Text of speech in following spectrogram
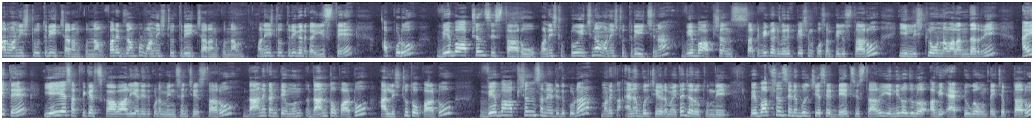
or one is to three ఇచ్చారనుకుందాం. For example one is to three ఇచ్చారనుకుందాం. వన్ ఈస్ టూ త్రీ కనుక ఇస్తే అప్పుడు వెబ్ ఆప్షన్స్ ఇస్తారు. వన్ ఇస్ టు టూ ఇచ్చిన వన్ ఇస్ టు త్రీ ఇచ్చినా వెబ్ ఆప్షన్స్ సర్టిఫికేట్ వెరిఫికేషన్ కోసం పిలుస్తారు ఈ లిస్ట్లో ఉన్న వాళ్ళందరినీ. అయితే ఏ ఏ సర్టిఫికేట్స్ కావాలి అనేది కూడా మెన్షన్ చేస్తారు. దానికంటే ముందు దాంతోపాటు ఆ లిస్టుతో పాటు వెబ్ ఆప్షన్స్ అనేది కూడా మనకు ఎనబుల్ చేయడం అయితే జరుగుతుంది. వెబ్ ఆప్షన్స్ ఎనబుల్ చేసే డేట్స్ ఇస్తారు. ఎన్ని రోజులు అవి యాక్టివ్గా ఉంటాయి చెప్తారు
